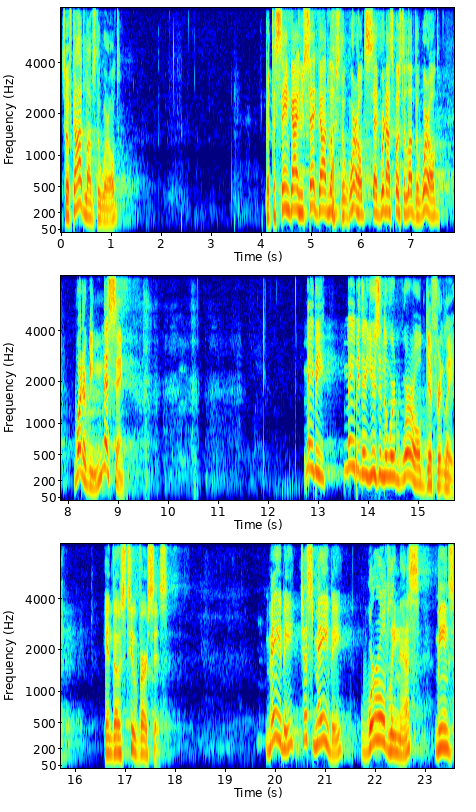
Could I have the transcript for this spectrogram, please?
So if God loves the world, but the same guy who said God loves the world said we're not supposed to love the world, what are we missing? Maybe, maybe they're using the word world differently in those two verses. Maybe, just maybe, worldliness means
